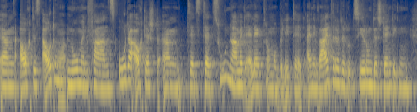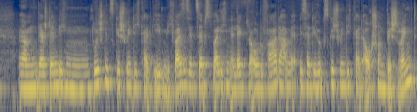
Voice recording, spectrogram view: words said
ähm, auch des autonomen Fahrens oder auch der, ähm, der, der Zunahme der Elektromobilität eine weitere Reduzierung des ständigen ähm, der ständigen Durchschnittsgeschwindigkeit geben. Ich weiß es jetzt selbst, weil ich ein Elektroauto fahre, da ist ja die Höchstgeschwindigkeit auch schon beschränkt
